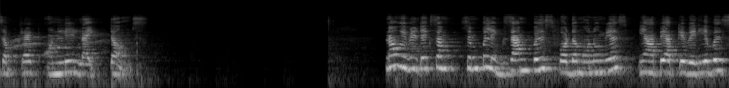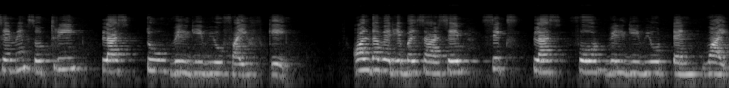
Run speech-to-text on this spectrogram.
subtract only like terms Now we will take some simple examples for the monomials. यहाँ पे आपके variable same है. So 3 plus 2 will give you 5k. All the variables are same. 6 plus 4 will give you 10y.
